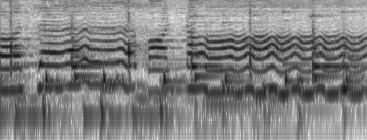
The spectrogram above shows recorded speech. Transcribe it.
ก็เสือก่อนนอน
